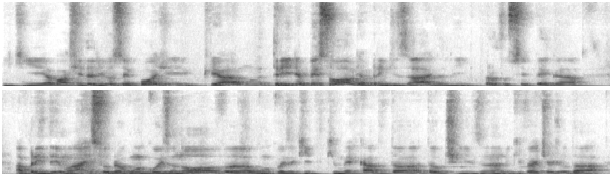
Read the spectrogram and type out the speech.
e que a partir dali você pode criar uma trilha pessoal de aprendizagem ali para você pegar, aprender mais sobre alguma coisa nova, alguma coisa que, que o mercado está tá utilizando e que vai te ajudar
